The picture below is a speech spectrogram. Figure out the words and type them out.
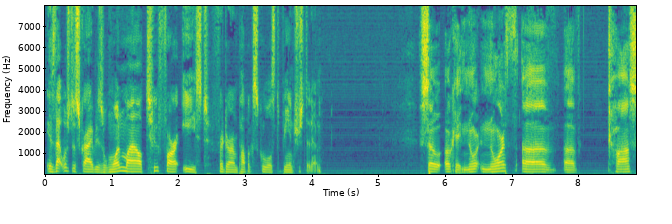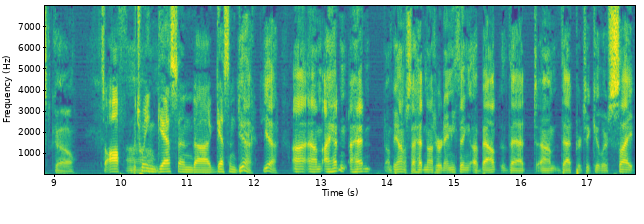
is that was described as one mile too far east for Durham Public Schools to be interested in. So, okay, nor- north of of Costco. So off between um, Guess and uh, Guess and Duke. Yeah, yeah. Uh, um, I hadn't, I hadn't. I'll be honest. I had not heard anything about that um, that particular site.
